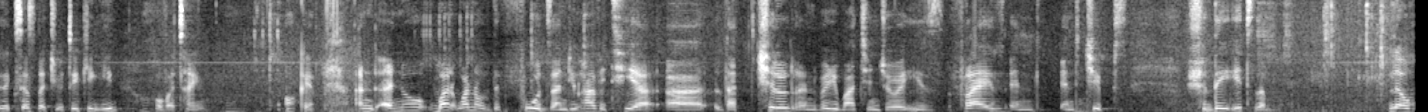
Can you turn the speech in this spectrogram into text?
excess that you're taking in over time. Okay. And I know one, one of the foods, and you have it here, uh, that children very much enjoy is fries and, and chips. Should they eat them? Now,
